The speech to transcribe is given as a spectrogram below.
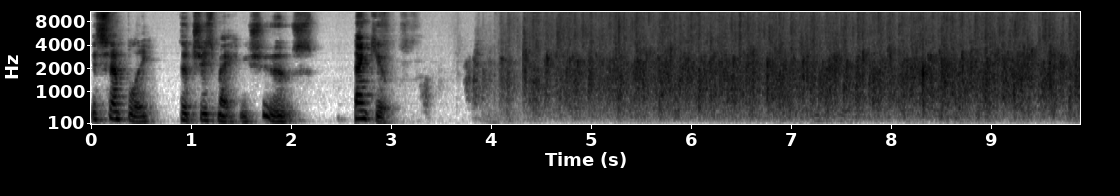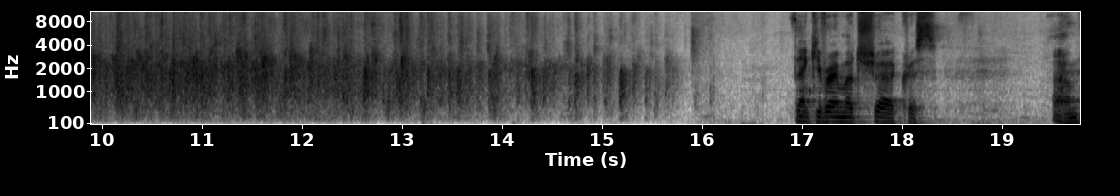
is simply that she's making shoes. Thank you. Thank you very much, uh, Chris. Um,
